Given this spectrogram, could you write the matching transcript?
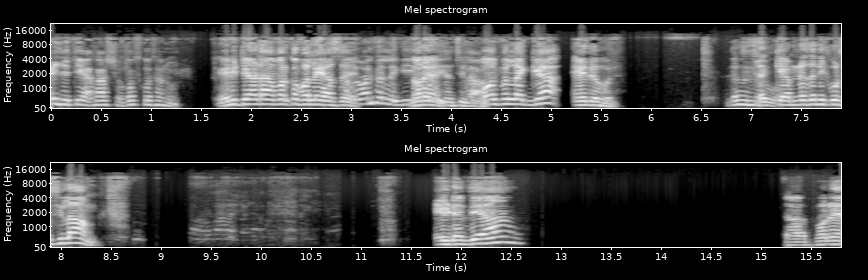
এই যে টিয়া পাঁচশো কথা নো। এই টিয়াটা আমার কপালে আছে। গল্পের লাগিয়া এই দেখুন। এটা কেমনে জানি করছিলাম এইটা দিয়া তারপরে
